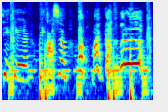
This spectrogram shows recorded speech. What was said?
Take care. Be awesome. Oh my god.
